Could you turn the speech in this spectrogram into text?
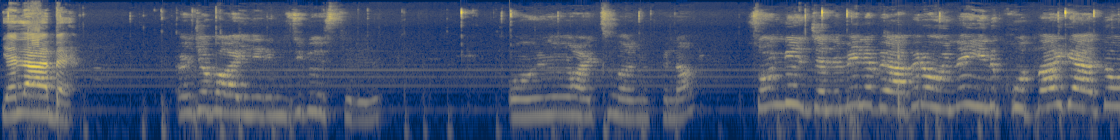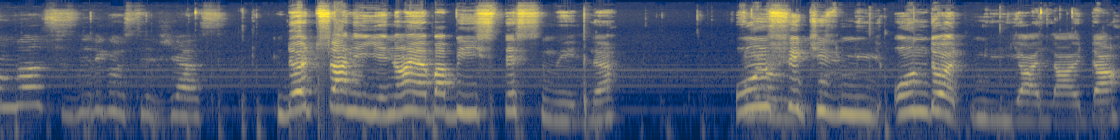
Gel abi. Önce bayilerimizi gösterelim. Oyunun haritalarını falan. Son güncellemeyle beraber oyuna yeni kodlar geldi. Onu da sizlere göstereceğiz. 4 tane yeni araba bir iste sınırlı. 18 mil 14 milyarlarda.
